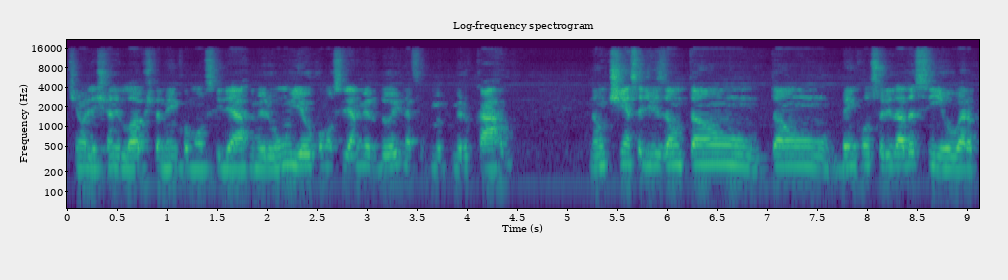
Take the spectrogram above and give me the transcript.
tinha o Alexandre Lopes também como auxiliar número 1 um, e eu como auxiliar número 2, né? Foi o meu primeiro cargo. Não tinha essa divisão tão, tão bem consolidada assim. Eu era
